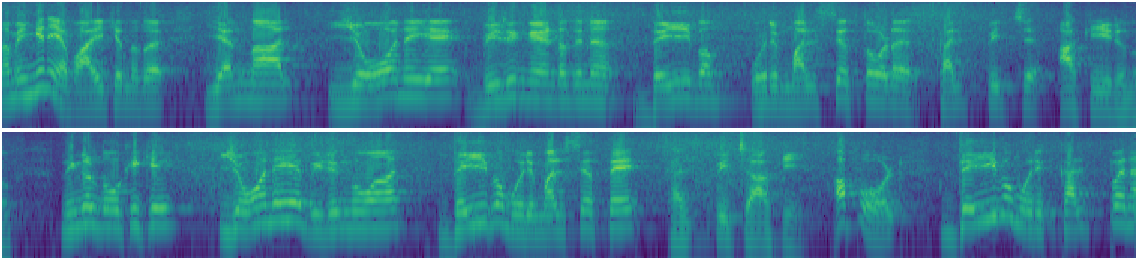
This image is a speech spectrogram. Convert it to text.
നാം ഇങ്ങനെയാണ് വായിക്കുന്നത് എന്നാൽ യോനയെ വിഴുങ്ങേണ്ടതിന് ദൈവം ഒരു മത്സ്യത്തോട് കൽപ്പിച്ച് ആക്കിയിരുന്നു. നിങ്ങൾ നോക്കിക്കേ യോനയെ വിഴുങ്ങുവാൻ ദൈവം ഒരു മത്സ്യത്തെ കൽപ്പിച്ചാക്കി. അപ്പോൾ ദൈവം ഒരു കൽപ്പന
